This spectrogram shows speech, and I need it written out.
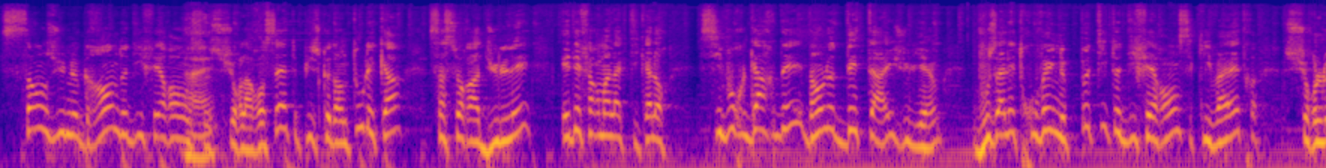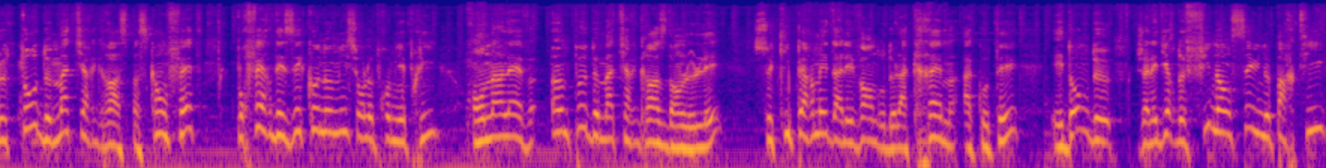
sans une grande différence Ouais. sur la recette, puisque dans tous les cas, ça sera du lait et des ferments lactiques. Alors, si vous regardez dans le détail, Julien, vous allez trouver une petite différence qui va être sur le taux de matière grasse. Parce qu'en fait, pour faire des économies sur le premier prix, on enlève un peu de matière grasse dans le lait, ce qui permet d'aller vendre de la crème à côté et donc de, j'allais dire, de financer une partie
